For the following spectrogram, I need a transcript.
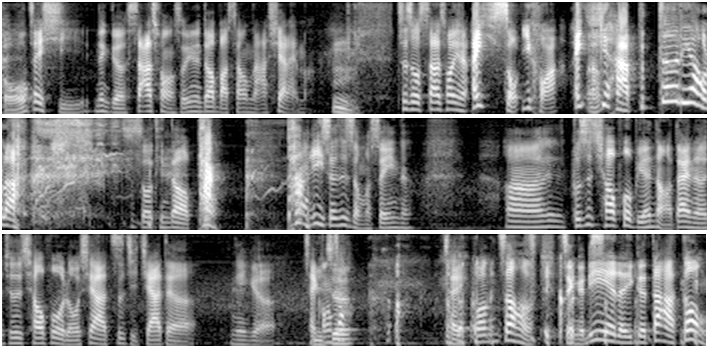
哦，在洗那个纱窗的时候，因为都要把纱窗拿下来嘛。嗯，这时候纱窗一拿，哎，手一滑，哎呀，不得了了！这时候听到“砰砰”一声是什么声音呢？啊，不是敲破别人脑袋呢，就是敲破楼下自己家的那个 采光罩。采光罩整个裂了一个大洞，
